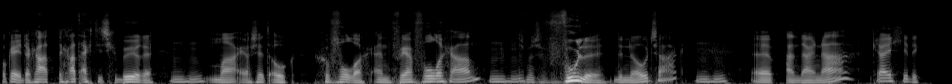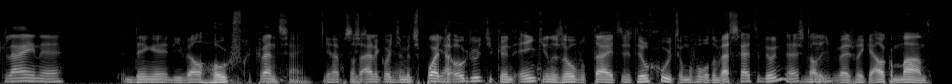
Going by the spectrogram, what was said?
oké, er, gaat, er gaat echt iets gebeuren. Mhm. Maar er zit ook gevolg en vervolg aan. Dus mensen voelen de noodzaak. En daarna krijg je de kleine dingen die wel hoog frequent zijn. Ja, Dat is eigenlijk wat ja. je met sporten Ja. ook doet. Je kunt één keer in de zoveel tijd, is het heel goed om bijvoorbeeld een wedstrijd te doen. Hè. Stel dat Mhm. je bij wijze van spreken elke maand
